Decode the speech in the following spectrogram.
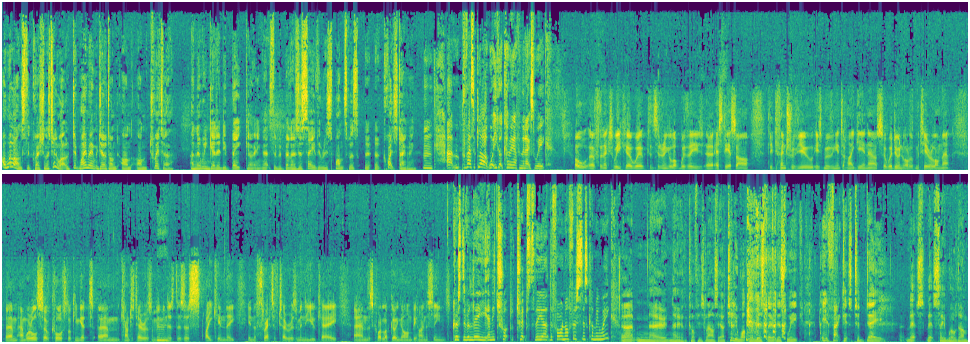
I will answer the question. I tell you what, why don't we do it on, on, on Twitter, and then we can get a debate going. That's the. But as I say, the response was uh, uh, quite staggering. Mm. Um, Professor Clarke, what you got coming up in the next week? Oh, uh, for the next week, uh, we're considering a lot with the uh, SDSR. The Defence Review is moving into high gear now, so we're doing a lot of material on that. Um, and we're also, of course, looking at um, counter-terrorism. I mean, Mm. there's, there's a spike in the in the threat of terrorism in the UK, and there's quite a lot going on behind the scenes. Christopher Lee, any tri- trips to the uh, the Foreign Office this coming week? Uh, no, no, the coffee's lousy. I'll tell you what there is though this week. In fact, it's today. Let's let's say well done,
